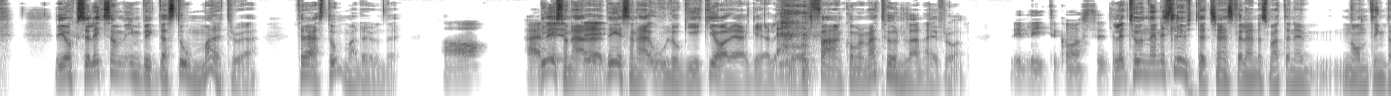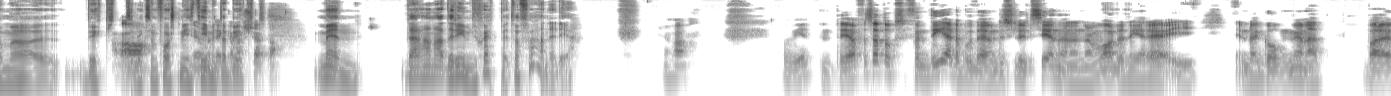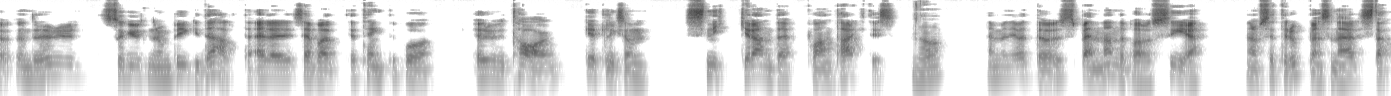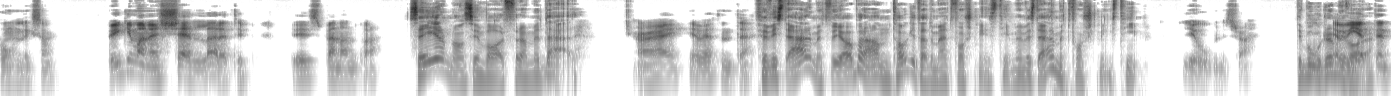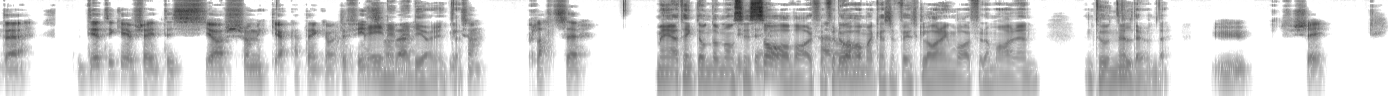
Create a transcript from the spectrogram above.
Det är också liksom inbyggda stommar, tror jag. Trästommar där under. Ja. Det är sån här, det är sån här ologik jag reagerar lite på. Vart fan kommer de här tunnlarna ifrån? Det är lite konstigt. Eller tunneln i slutet känns väl ändå som att den är någonting de har byggt, Ja, liksom forskningsteamet har byggt. Men, där han hade rymdskeppet, vad fan är det? Jaha. Jag vet inte. Jag satt också och funderade på det under slutscenerna när de var där nere i, i de där gångarna. Att bara undrar hur det såg ut när de byggde allt. Eller så jag bara, jag tänkte på överhuvudtaget liksom snickrande på Antarktis. Ja. Nej men jag vet inte, det var spännande bara att se när de sätter upp en sån här station liksom. Bygger man en källare typ? Det är spännande bara. Säger de någonsin varför de är där? Nej, jag vet inte. För visst är de ett, jag har bara antagit att de är ett forskningsteam, men visst är de ett forskningsteam? Jo, det tror jag. Det borde de Jag ju vara. vet inte. Det tycker jag i och för sig inte gör så mycket. Jag kan tänka mig att det finns Nej, nej, några nej, det gör det inte. liksom, platser. Men jag tänkte om de någonsin Lite sa varför, för då var. har man kanske en förklaring varför de har en, en tunnel där under. Mm, i och för sig.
